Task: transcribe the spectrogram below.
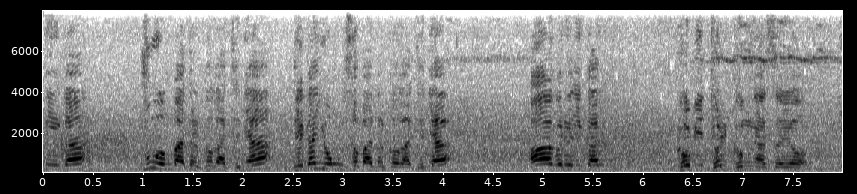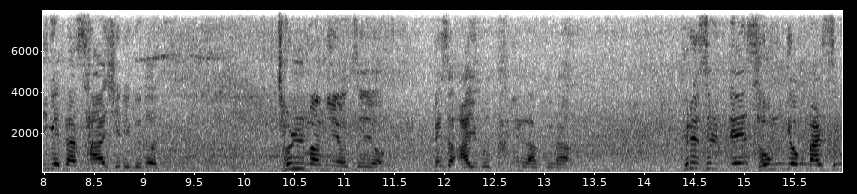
내가 구원받을 것 같으냐? 내가 용서받을 것 같으냐? 아 그러니까 겁이 덜컥 났어요. 이게 다 사실이거든. 절망이었어요. 그래서 아이고 큰일 났구나. 그랬을 때 성경 말씀이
